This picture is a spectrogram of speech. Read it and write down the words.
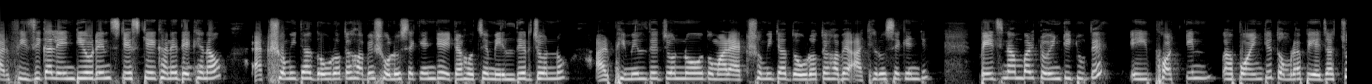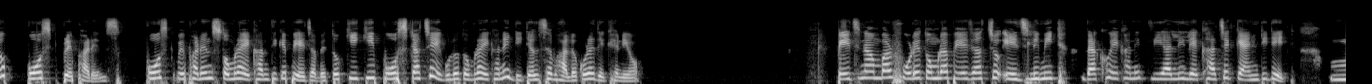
আর ফিজিক্যাল এন্ডিওরেন্স টেস্টে এখানে দেখে নাও, একশো মিটার দৌড়তে হবে ষোলো সেকেন্ডে এটা হচ্ছে মেলদের জন্য। আর ফিমেলদের জন্য তোমার একশো মিটার দৌড়তে হবে আঠেরো সেকেন্ডে পেজ নাম্বার টোয়েন্টি টুতে এই ফরটিন পয়েন্টে তোমরা পেয়ে যাচ্ছ পোস্ট প্রেফারেন্স পোস্ট প্রেফারেন্স তোমরা এখান থেকে পেয়ে যাবে। তো কি কি পোস্ট আছে এগুলো তোমরা এখানে ডিটেলসে ভালো করে দেখে নিও। পেজ নাম্বার ফোরে তোমরা পেয়ে যাচ্ছ এজ লিমিট দেখো, এখানে ক্লিয়ারলি লেখা আছে candidate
